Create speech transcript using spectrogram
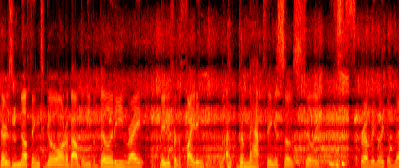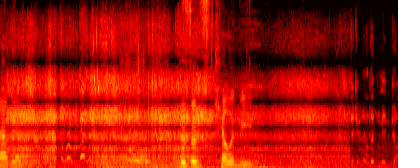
there's nothing to go on about believability, right? Maybe for the fighting, the map thing is so silly. He's just scrubbing like a madman. This one's killing me. Did you know that Midgard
